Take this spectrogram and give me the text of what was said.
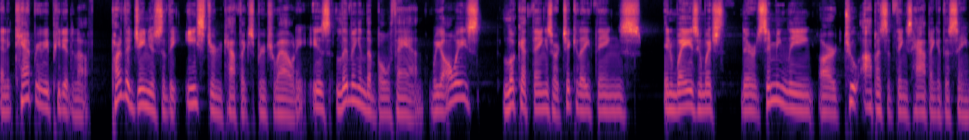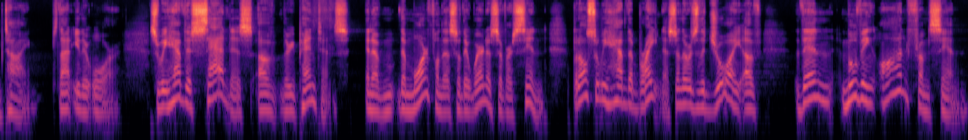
and it can't be repeated enough. Part of the genius of the Eastern Catholic spirituality is living in the both and. We always look at things, articulate things in ways in which there seemingly are two opposite things happening at the same time. It's not either or. So we have this sadness of the repentance and of the mournfulness of the awareness of our sin, but also we have the brightness. In other words, the joy of then moving on from sin.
